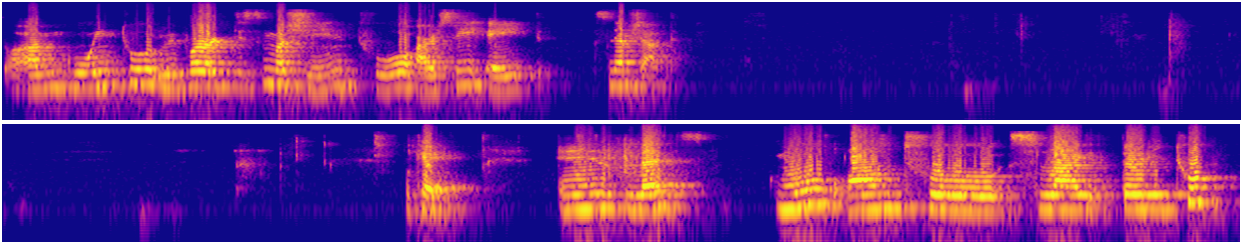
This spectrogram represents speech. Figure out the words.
So I'm going to revert this machine to RC8 snapshot. Okay, and let's move on to slide 32.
